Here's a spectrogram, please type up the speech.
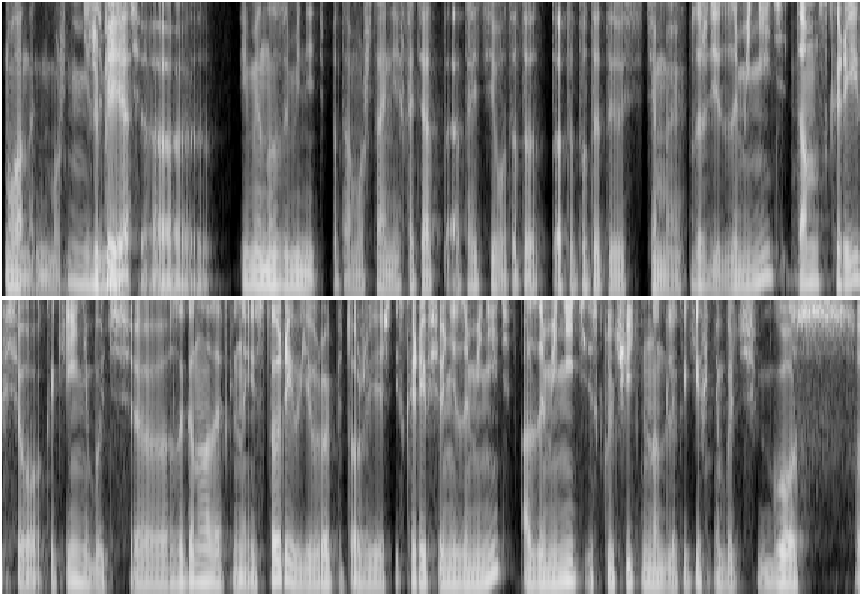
ну ладно, не может, Не GPS, заменить, а именно заменить, потому что они хотят отойти вот от, от вот этой системы Подожди, заменить там, скорее всего, какие-нибудь э, законодательные истории в Европе тоже есть. И, скорее всего, не заменить, а заменить исключительно для каких-нибудь гос, э,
